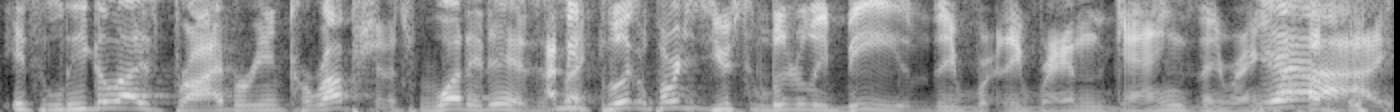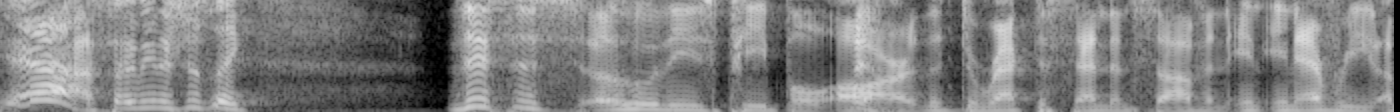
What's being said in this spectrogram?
it's legalized bribery and corruption. It's what it is. It's I mean, like political parties used to literally be they they ran gangs, they ran yeah, cops. yeah. So I mean, it's just like this is uh, who these people are, the direct descendants of, and in, in every uh,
